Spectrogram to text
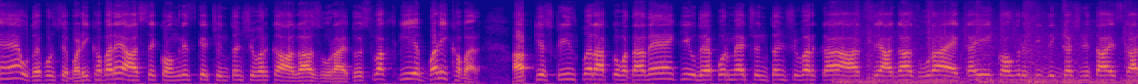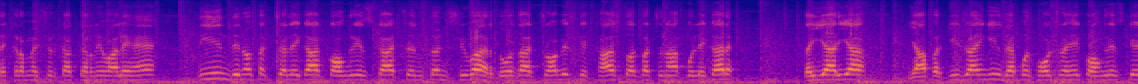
हैं, उदयपुर से बड़ी खबर है, आज से कांग्रेस के चिंतन शिविर का आगाज़ हो रहा है। तो इस वक्त की ये बड़ी खबर, आपकी स्क्रीन पर आपको बता दें कि उदयपुर में चिंतन शिविर का आज से आगाज़ हो रहा है। कई कांग्रेसी दिग्गज नेता इस कार्यक्रम में शिरकत करने वाले हैं। तीन दिनों तक चलेगा कांग्रेस का चिंतन शिविर। 2024 के खास तौर पर चुनाव को लेकर तैयारियाँ यहाँ पर की जाएँगी। उदयपुर पहुँच रहे कांग्रेस के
